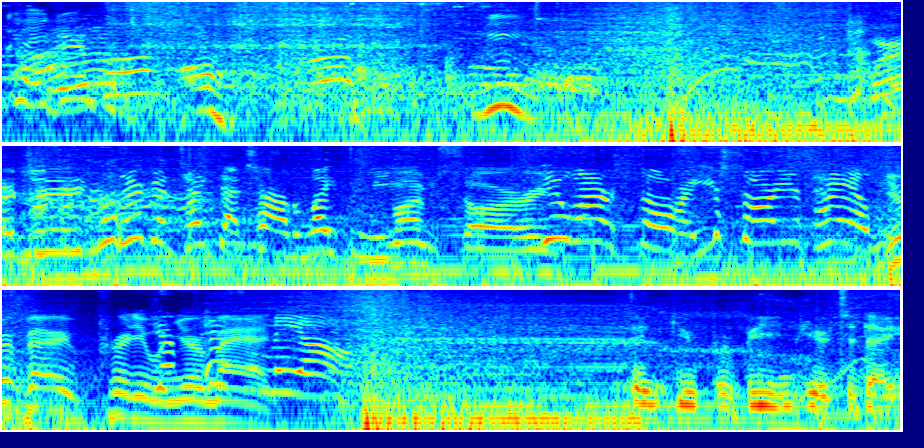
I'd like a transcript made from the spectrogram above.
Okay, Grandpa? Reggie! They're gonna take that child away from you. I'm sorry. You are sorry. You're sorry as hell. You're very pretty when you're, pissing mad. me off. Thank you for being here today.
